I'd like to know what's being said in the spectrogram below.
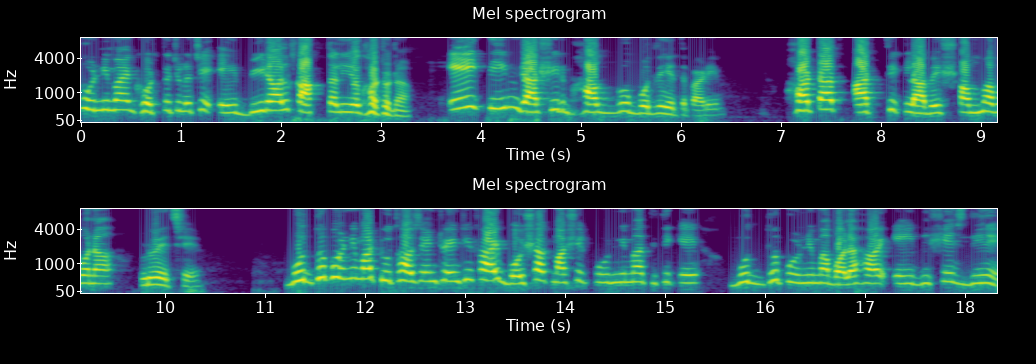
পূর্ণিমায় ঘটতে চলেছে এই বিরল কাকতালীয় ঘটনা। এই তিন রাশির ভাগ্য বদলে যেতে পারে। হঠাৎ আর্থিক লাভের সম্ভাবনা রয়েছে। বুদ্ধ পূর্ণিমা টু বৈশাখ মাসের পূর্ণিমা তিথিকে বুদ্ধ পূর্ণিমা বলা হয় এই বিশেষ দিনে।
